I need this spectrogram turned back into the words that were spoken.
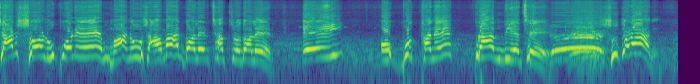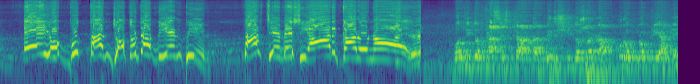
চারশোর উপরে মানুষ আমার দলের ছাত্র দলের এই অভ্যুত্থানে প্রাণ দিয়েছে। সুতরাং এই অভ্যুত্থান যতটা বিএনপির, তার চেয়ে বেশি আর কারও নয়। পতিত ফ্যাসিস্টরা তার বিদেশি দোসররা পুরো প্রক্রিয়াকে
